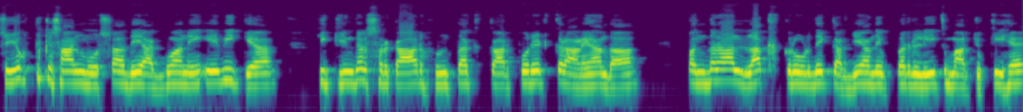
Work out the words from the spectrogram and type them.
ਸੰਯੁਕਤ ਕਿਸਾਨ ਮੋਰਚਾ ਦੇ ਆਗੂਆਂ ਨੇ ਇਹ ਵੀ ਕਿਹਾ ਕਿ ਕੇਂਦਰ ਸਰਕਾਰ ਹੁਣ ਤੱਕ ਕਾਰਪੋਰੇਟ ਘਰਾਣਿਆਂ ਦਾ 15 ਲੱਖ ਕਰੋੜ ਦੇ ਕਰਜ਼ਿਆਂ ਦੇ ਉੱਪਰ ਲੀਕ ਮਾਰ ਚੁੱਕੀ ਹੈ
